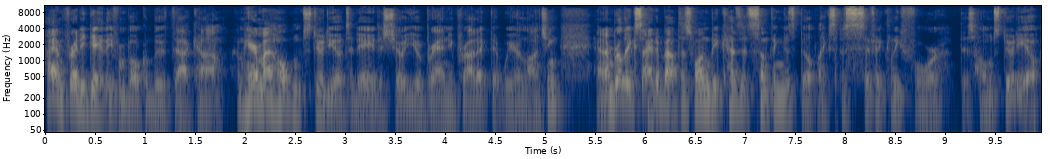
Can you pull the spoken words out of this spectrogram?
Hi, I'm Freddie Gately from VocalBooth.com. I'm here in my home studio today to show you a brand new product that we are launching. And I'm really excited about this one because it's something that's built like specifically for this home studio.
